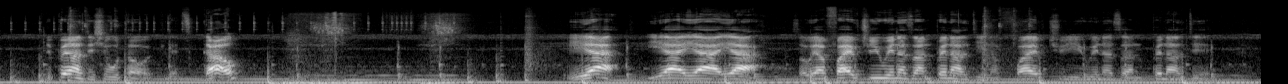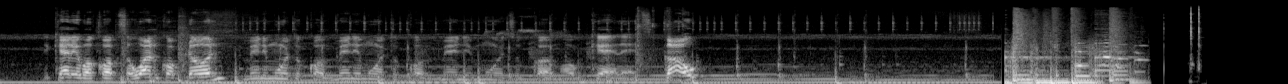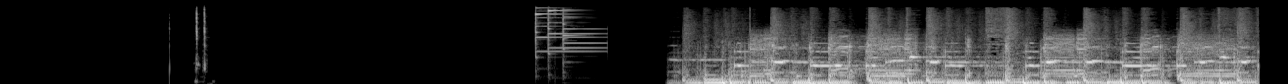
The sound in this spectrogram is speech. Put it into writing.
the penalty shootout. Let's go. Yeah, yeah, yeah, yeah. So we have 5-3 winners on penalty. You know, 5-3 winners on penalty. The Carabao Cup, so one cup down, many more to come, many more to come, many more to come. Okay, let's go.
